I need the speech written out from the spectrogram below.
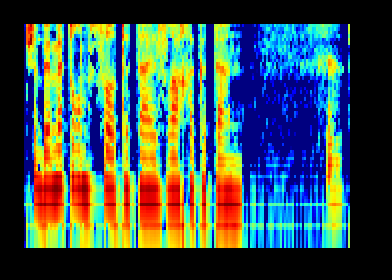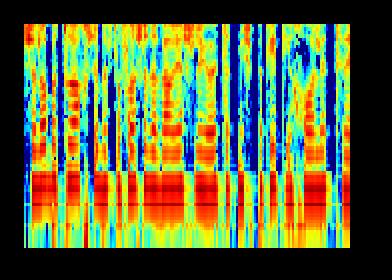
שבאמת רומסות את האזרח הקטן. כן. שלא בטוח שבסופו של דבר יש ליועצת משפטית יכולת, אה,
